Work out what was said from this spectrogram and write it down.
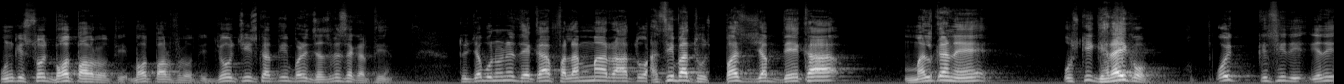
ان کی سوچ بہت پاور ہوتی ہے، بہت پاورفل ہوتی ہے۔ جو چیز کرتی ہیں، بڑے جذبے سے کرتی ہیں۔ تو جب انہوں نے دیکھا، فلما رات و حسیبت ہو بس جب دیکھا ملکہ نے اس کی گہرائی کو، کوئی کسی یعنی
